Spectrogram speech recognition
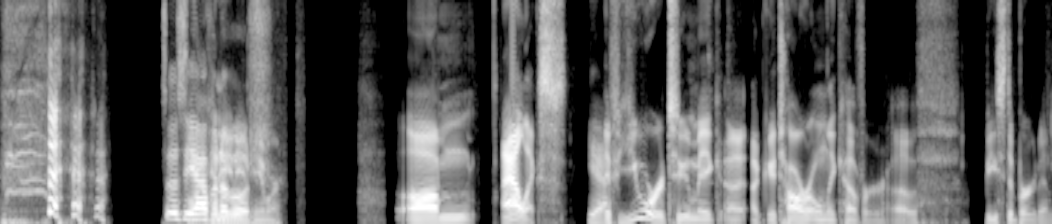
does he have an Canadian about? humor. Um, Alex, Yeah. if you were to make a, a guitar-only cover of Beast of Burden,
